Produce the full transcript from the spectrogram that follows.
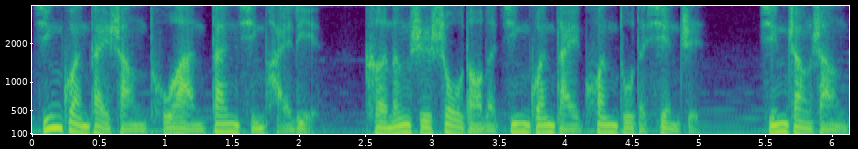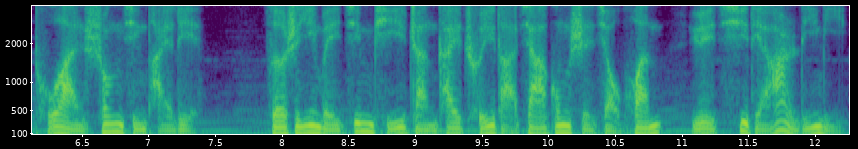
金冠带上图案单行排列，可能是受到了金冠带宽度的限制；金杖上图案双行排列，则是因为金皮展开捶打加工时较宽，约七点二厘米，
